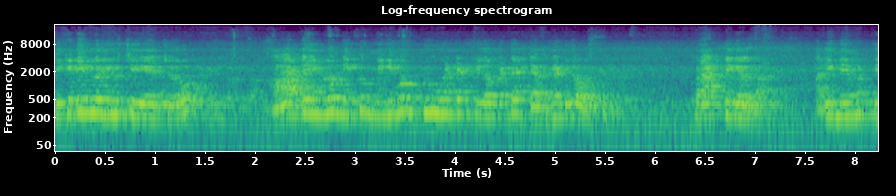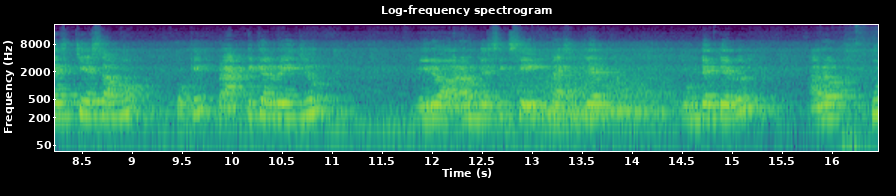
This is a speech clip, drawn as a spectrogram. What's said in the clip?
టికెటింగ్లో యూజ్ చేయొచ్చు. ఆ టైంలో మీకు మినిమం టూ హండ్రెడ్ కిలోమీటర్ డెఫినెట్గా వస్తుంది. ప్రాక్టికల్గా అది మేము టెస్ట్ చేసాము ఓకే ప్రాక్టికల్ రేంజ్ మీరు అరౌండ్ సిక్స్ ఎయిట్ ప్యాసింజర్ ఉండే table around two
